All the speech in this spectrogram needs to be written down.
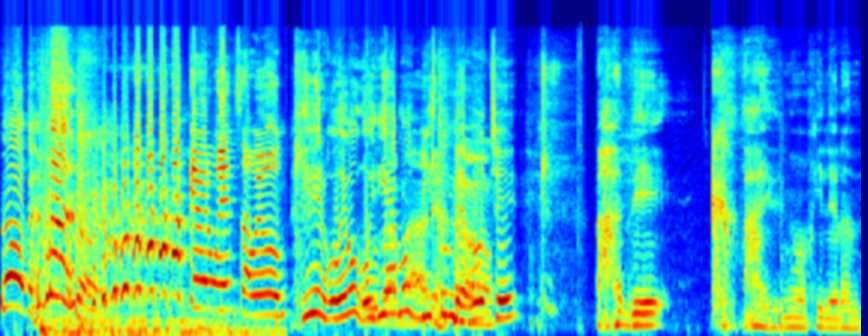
¡No, hermano! ¡Qué vergüenza, weón! ¡Qué vergüenza! huevón! Hoy día hemos madre. visto un derroche ah, de. Ay, no, Gileran.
